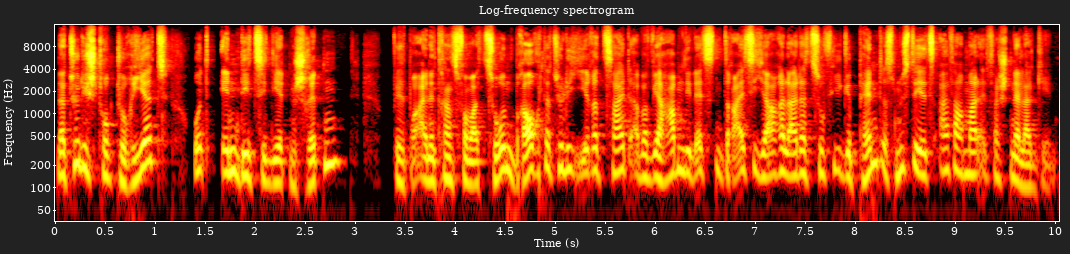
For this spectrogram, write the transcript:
Natürlich strukturiert und in dezidierten Schritten. Eine Transformation braucht natürlich ihre Zeit, aber wir haben die letzten 30 Jahre leider zu viel gepennt. Es müsste jetzt einfach mal etwas schneller gehen.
